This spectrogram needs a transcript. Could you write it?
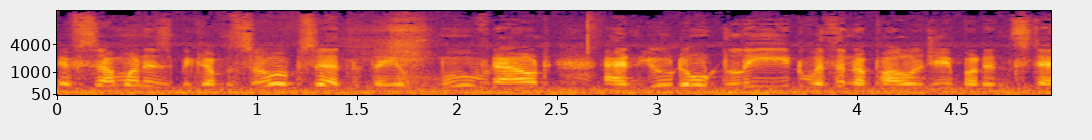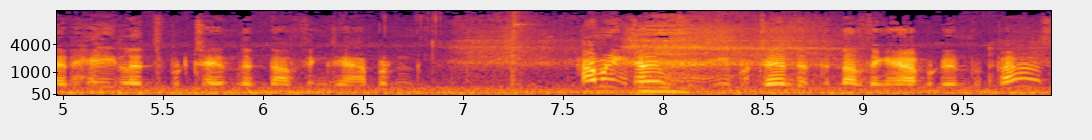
if someone has become so upset that they have moved out and you don't lead with an apology, but instead, hey, let's pretend that nothing's happened. How many times has he pretended that nothing happened in the past?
